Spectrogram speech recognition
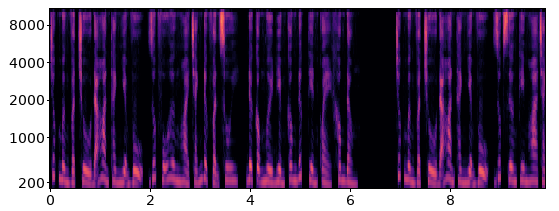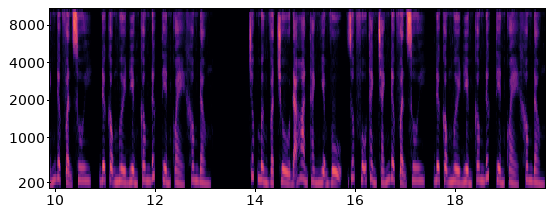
Chúc mừng vật chủ đã hoàn thành nhiệm vụ, giúp Vũ Hưng Hoài tránh được vận xui, được cộng 10 điểm công đức tiền quẻ không đồng. Chúc mừng vật chủ đã hoàn thành nhiệm vụ, giúp Dương Kim Hoa tránh được vận xui, được cộng 10 điểm công đức tiền quẻ không đồng. Chúc mừng vật chủ đã hoàn thành nhiệm vụ, giúp Vũ Thành tránh được vận xui, được cộng 10 điểm công đức tiền quẻ không đồng.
